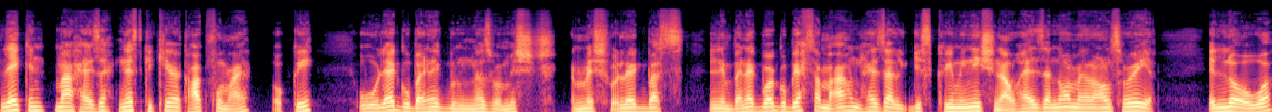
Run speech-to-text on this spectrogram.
لكن مع هذا ناس كتير اتعاطفوا معاه okay؟ وولاد وبنات بالمناسبة مش مش ولاد بس لأن البنات برضه بيحصل معاهم هذا ال discrimination أو هذا النوع من العنصرية اللي هو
